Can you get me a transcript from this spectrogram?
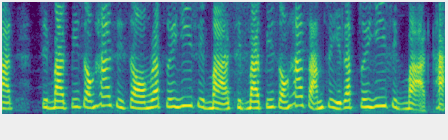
าทสิบาท ปีสองห้าสี่สองรับซื้อยี่สิบาทสิบาท ปีสองห้าสามสี่รับซื้อยี่สิบาทค่ะ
